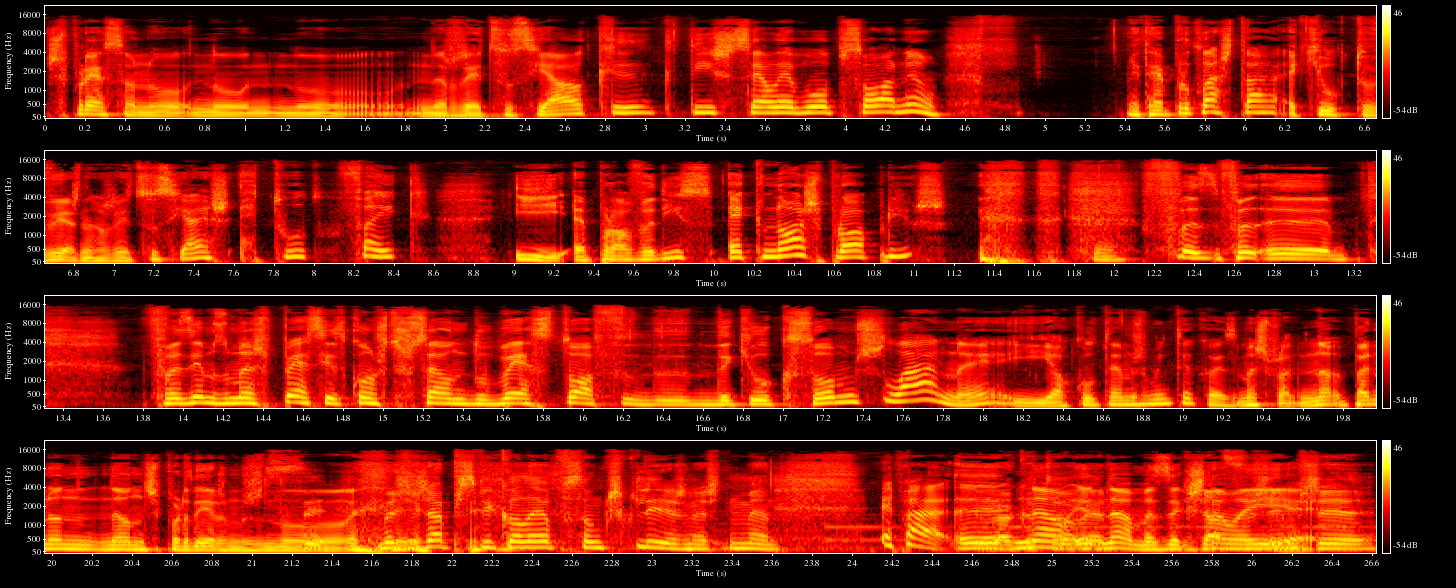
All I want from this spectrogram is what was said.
expressam no, no, no- na rede social que, que diz se ela é boa pessoa ou não. Até porque lá está, aquilo que tu vês nas redes sociais é tudo fake. E a prova disso é que nós próprios faz- fa- eh, fazemos uma espécie de construção do best-of daquilo que somos lá, né? E ocultamos muita coisa. Mas pronto, não- para não, não nos perdermos no. Sim. Mas eu já percebi qual é a opção que escolhias neste momento. Que eu estou não, a ver. não, mas a questão aí é. eh,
